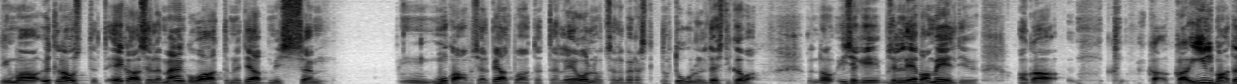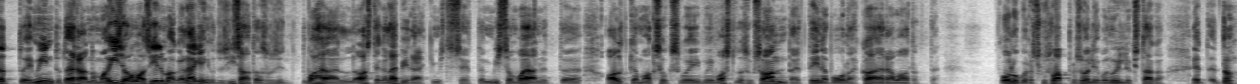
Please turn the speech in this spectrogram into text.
ning ma ütlen ausalt, et ega selle mängu vaatamine teab, mis äh, mugav seal pealtvaatajatel ei olnud, sellepärast et noh, tuul oli tõesti kõva. no isegi selline ebameeldiv, aga ka, ka ilma tõttu ei mindud ära, no ma ise oma silmaga nägin, kuidas isad asusid vaheajal lastega läbirääkimistesse, et mis on vaja nüüd äh, altkäemaksuks või, või vastutasuks anda, et teine poolaeg ka ära vaadata olukorras, kus Vaprus oli juba null-üks taga. et, et noh,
